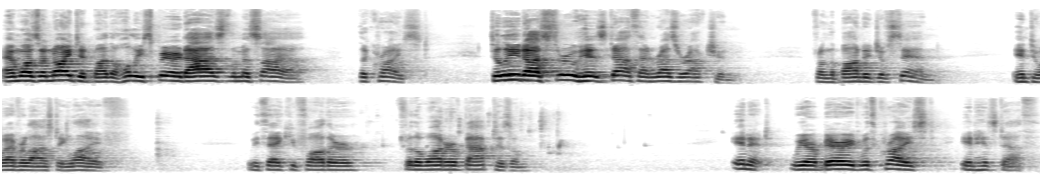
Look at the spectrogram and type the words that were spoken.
and was anointed by the Holy Spirit as the Messiah, the Christ to lead us through his death and resurrection from the bondage of sin into everlasting life. We thank you, Father, for the water of baptism. In it, we are buried with Christ in his death.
